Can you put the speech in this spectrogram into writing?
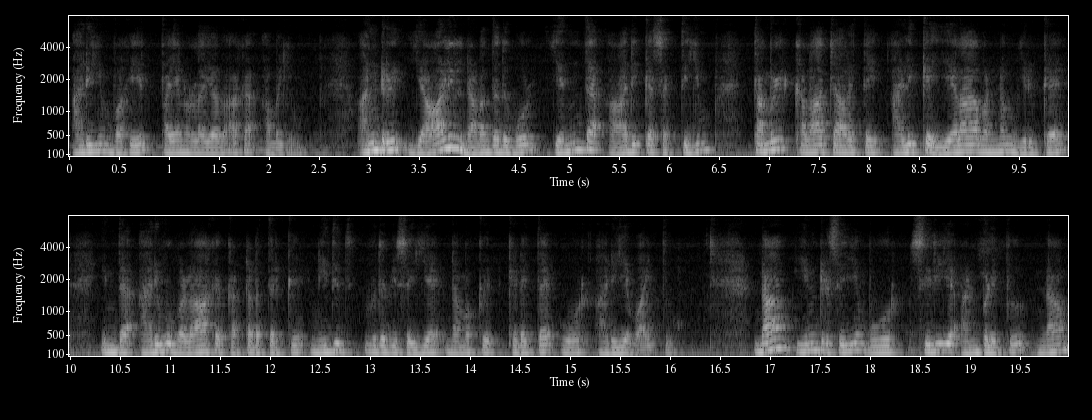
அறியும் வகையில் பயனுள்ளதாக அமையும். அன்று யாழில் நடந்தது போல் எந்த ஆதிக்க சக்தியும் தமிழ் கலாச்சாரத்தை அழிக்க இயலாவண்ணம் இருக்க இந்த அறிவு வளாக கட்டடத்திற்கு நிதி உதவி செய்ய நமக்கு கிடைத்த ஓர் அரிய வாய்ப்பு. நாம் இன்று செய்யும் ஓர் சிறிய அன்பளிப்பு நாம்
